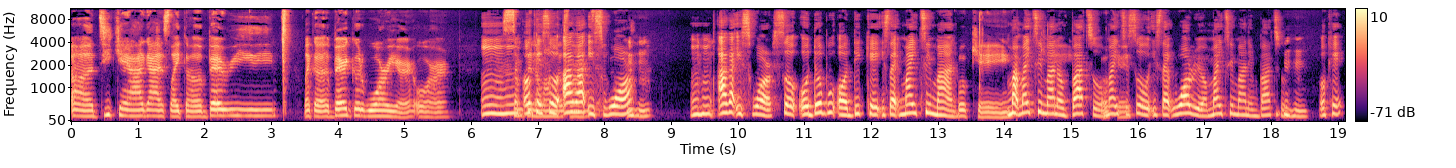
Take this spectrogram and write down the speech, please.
uh DKI Aga is like a very like a very good warrior or Mhm. something Okay, so Aga lines. is war. Mhm. Hmm Aga is war. So Odobu or Dike is like mighty man. okay Mi- mighty man of battle. Mighty. Okay. So it's like warrior, mighty man in battle. Mhm. Okay.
